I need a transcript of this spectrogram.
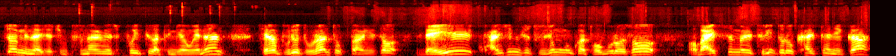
시점이나 이제 좀 분할 매수 포인트 같은 경우에는 제가 무료 노란 톡방에서 내일 관심주 두 종목과 더불어서 어, 말씀을 드리도록 할 테니까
